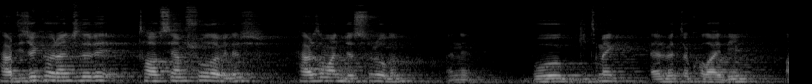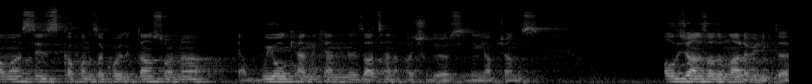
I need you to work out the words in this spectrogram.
Her gidecek öğrencilere tavsiyem şu olabilir. Her zaman cesur olun. Hani bu gitmek elbette kolay değil ama siz kafanıza koyduktan sonra ya bu yol kendi kendine zaten açılıyor sizin yapacağınız alacağınız adımlarla birlikte.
